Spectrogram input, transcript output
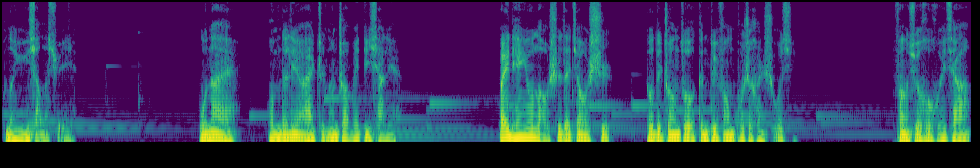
不能影响了学业。无奈，我们的恋爱只能转为地下恋。白天有老师在教室，都得装作跟对方不是很熟悉。放学后回家，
